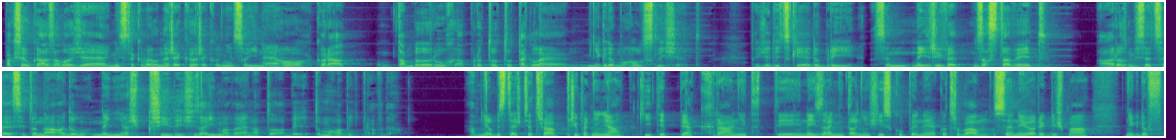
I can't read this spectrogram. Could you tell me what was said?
Pak se ukázalo, že nic takového neřekl, řekl něco jiného, akorát tam byl ruch a proto to takhle někdo mohl slyšet. Takže vždycky je dobrý se nejdříve zastavit a rozmyslet se, jestli to náhodou není až příliš zajímavé na to, aby to mohla být pravda. A měl byste ještě třeba případně nějaký tip, jak chránit ty nejzranitelnější skupiny, jako třeba seniory, když má někdo v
